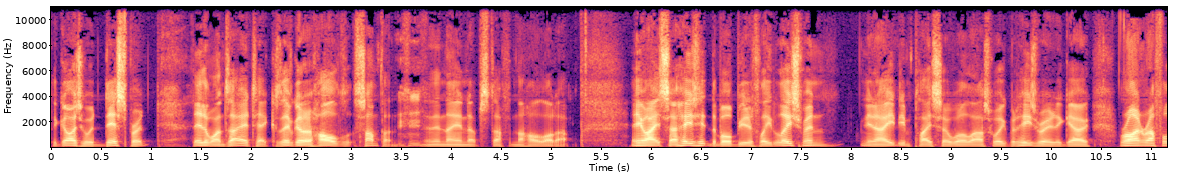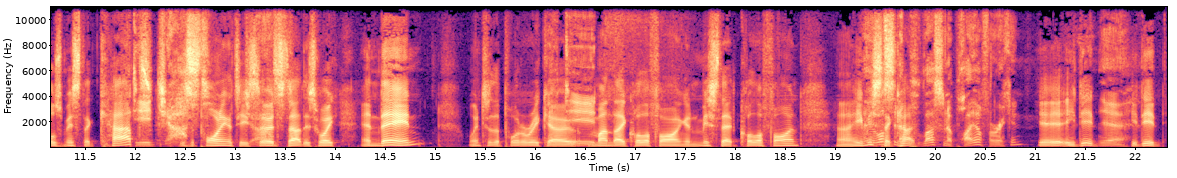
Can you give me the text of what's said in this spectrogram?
The guys who are desperate, they're the ones they attack because they've got to hold something, and then they end up stuffing the whole lot up. Anyway, so he's hit the ball beautifully. Leishman, you know, he didn't play so well last week, but he's ready to go. Ryan Ruffles missed the cut. Just. Disappointing. It's his third start this week. And then went to the Puerto Rico Did. Monday qualifying and missed that qualifying. Uh, he He missed the lost in, a, cut. lost in a playoff, I reckon. Yeah, he did. Yeah. He did.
